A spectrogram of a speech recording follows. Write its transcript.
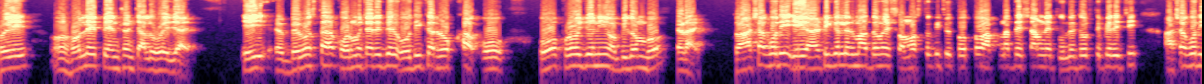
হয়ে, হলে পেনশন চালু হয়ে যায়। এই ব্যবস্থা কর্মচারীদের অধিকার রক্ষা ও অপ্রয়োজনীয় বিলম্ব এড়ায়। তো আশা করি এই আর্টিকেলের মাধ্যমে সমস্ত কিছু তথ্য আপনাদের সামনে তুলে ধরতে পেরেছি। আশা করি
